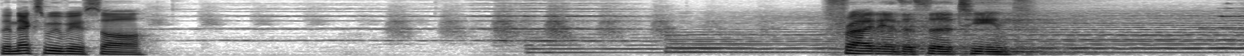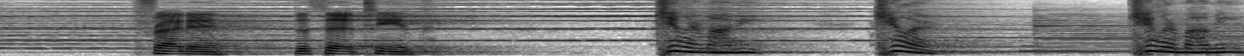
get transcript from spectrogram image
The next movie I saw. Friday the 13th. Friday the 13th. Killer, mommy. Killer. Killer, mommy.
